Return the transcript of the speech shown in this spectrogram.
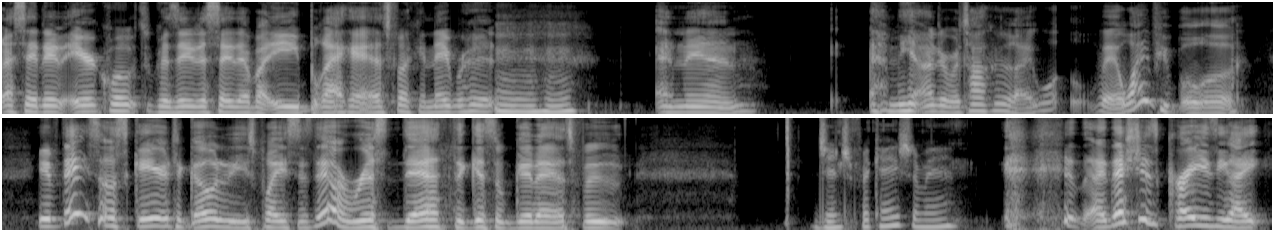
I said in air quotes because they just say that about any black ass fucking neighborhood. Mm-hmm. And then me and Andre were talking like, "Wha- man, white people, uh, if they so scared to go to these places, they'll risk death to get some good ass food. Gentrification, man. like that shit's crazy. Like,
